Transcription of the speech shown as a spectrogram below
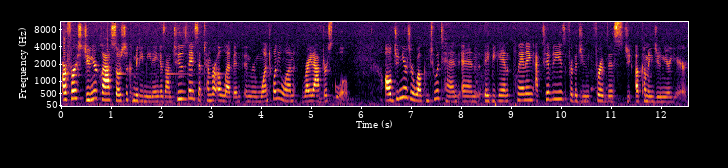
Our first junior class social committee meeting is on Tuesday, September 11th in room 121 right after school. All juniors are welcome to attend, and they began planning activities for, the for this ju upcoming junior year.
